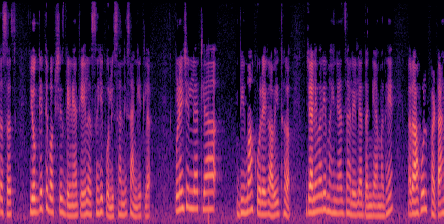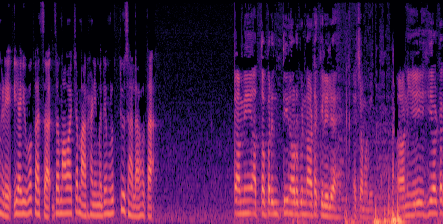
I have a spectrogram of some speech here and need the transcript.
तसंच योग्य ते बक्षीस देण्यात येईल असंही पोलिसांनी सांगितलं. पुणे जिल्ह्यातल्या भीमा कोरेगाव इथं जानेवारी महिन्यात झालेल्या दंग्यामध्ये राहुल फटांगडे या युवकाचा जमावाच्या मारहाणीमध्ये मृत्यू झाला होता. आम्ही आतापर्यंत तीन आरोपींना अटक केलेली आहे याच्यामध्ये. आणि हे- ही अटक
